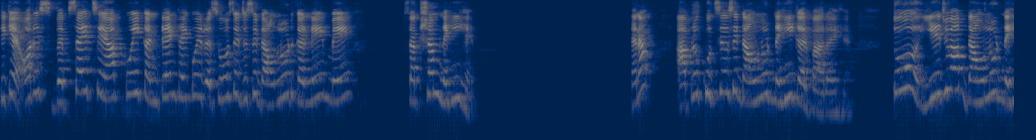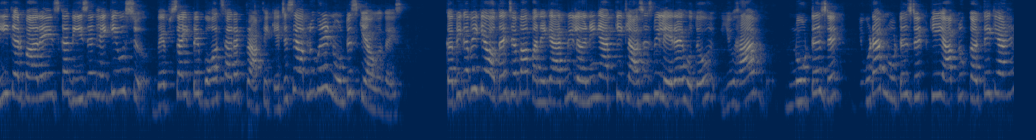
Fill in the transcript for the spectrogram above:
ठीक है? और इस वेबसाइट से आप कोई कंटेंट है, कोई रिसोर्स है जिसे डाउनलोड करने में सक्षम नहीं है है ना? आप लोग खुद से उसे डाउनलोड नहीं कर पा रहे हैं। तो ये जो आप डाउनलोड नहीं कर पा रहे हैं, इसका रीजन है कि उस वेबसाइट पे बहुत सारा ट्रैफ़िक है। जैसे आप लोगों ने नोटिस किया होगा गाइस कभी कभी क्या होता है, जब आप अन अकेडमी लर्निंग ऐप की क्लासेस भी ले रहे होते हो you have noticed it you would have noticed it कि आप लोग करते क्या है?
